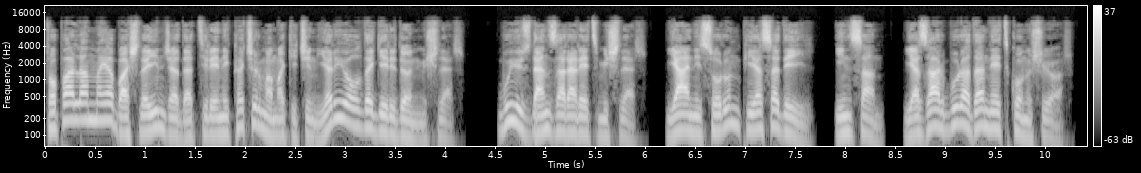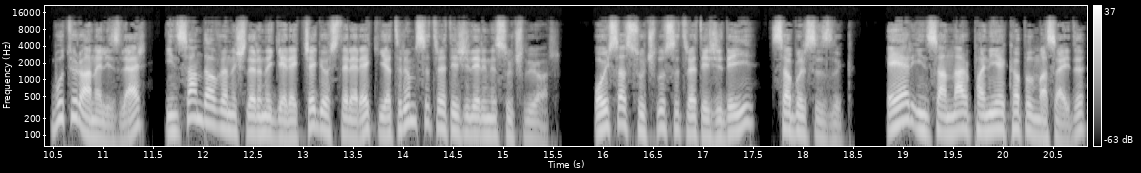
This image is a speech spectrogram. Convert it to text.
Toparlanmaya başlayınca da treni kaçırmamak için yarı yolda geri dönmüşler. Bu yüzden zarar etmişler. Yani sorun piyasa değil, insan. Yazar burada net konuşuyor. Bu tür analizler, insan davranışlarını gerekçe göstererek yatırım stratejilerini suçluyor. Oysa suçlu strateji değil, sabırsızlık. Eğer insanlar paniğe kapılmasaydı,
